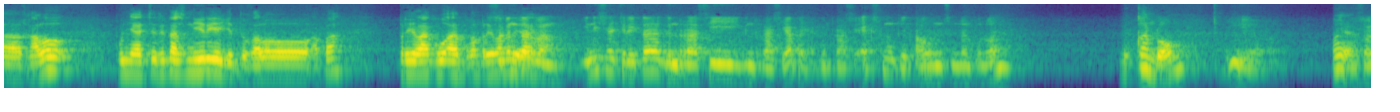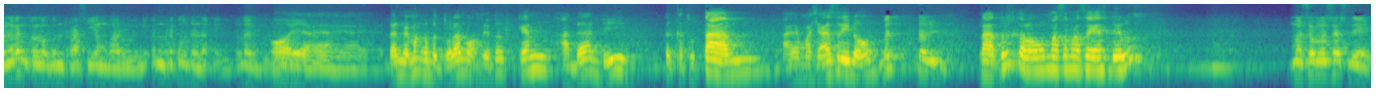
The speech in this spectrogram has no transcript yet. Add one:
eh, kalau punya cerita sendiri gitu. Kalau apa perilaku ah, bukan perilaku Sebentar ya. bang, ini saya cerita generasi generasi apa ya? Generasi X mungkin tahun 90-an. Bukan dong. Iya. Oh ya. Soalnya kan kalau generasi yang baru ini kan mereka udah nggak kayak gitu lagi. Oh iya iya iya. Dan memang kebetulan waktu itu Ken ada di dekat hutan, yang masih asri dong. Betul. Nah, terus kalau masa-masa SD lu Masa-masa SD,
